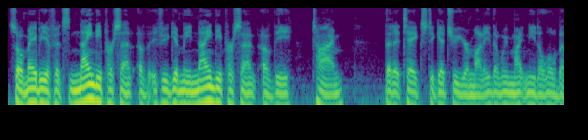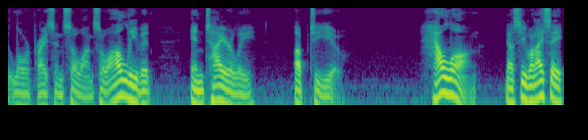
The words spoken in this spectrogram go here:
So maybe if it's 90% of if you give me 90% of the time, that it takes to get you your money, then we might need a little bit lower price and so on. So I'll leave it entirely up to you. How long? Now, see, when I say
